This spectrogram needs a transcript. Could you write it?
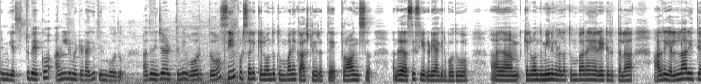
ನಿಮ್ಗೆ ಎಷ್ಟು ಬೇಕೋ ಅನ್ಲಿಮಿಟೆಡ್ ಆಗಿ ತಿನ್ಬೋದು. ಅದು ನಿಜ ಹೇಳ್ತೀನಿ ವರ್ತು ಸೀ ಫುಡ್ಸಲ್ಲಿ ಕೆಲವೊಂದು ತುಂಬಾ ಕಾಸ್ಟ್ಲಿ ಇರುತ್ತೆ. ಪ್ರಾನ್ಸ್ ಅಂದರೆ ಹಸಿ ಸೀಗಡಿ ಆಗಿರ್ಬೋದು ಕೆಲವೊಂದು ಮೀನುಗಳೆಲ್ಲ ತುಂಬಾ ರೇಟ್ ಇರುತ್ತಲ್ಲ, ಆದರೆ ಎಲ್ಲ ರೀತಿಯ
